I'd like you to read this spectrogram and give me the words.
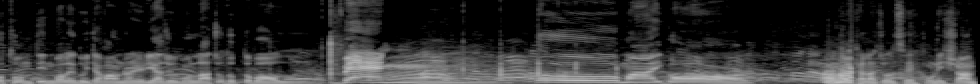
প্রথম তিন বলে দুইটা বাউন্ডারি রিয়াজুল মোল্লা চতুর্থ বল ব্যাং ও মাই গড খেলা চলছে। উনিশ রান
